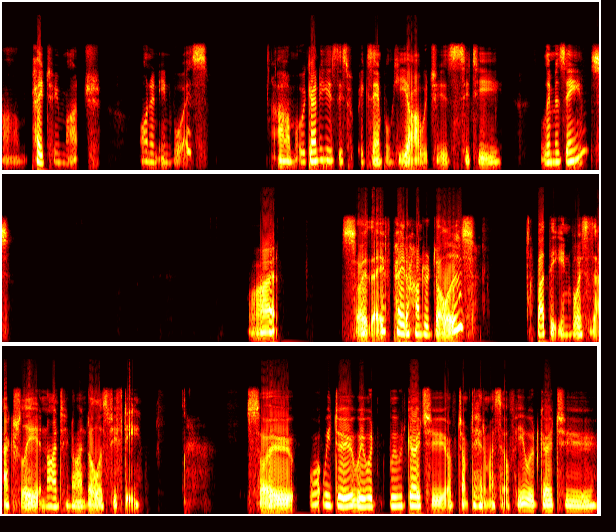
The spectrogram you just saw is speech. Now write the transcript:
um, paid too much on an invoice, um, we're going to use this example here, which is City Limousines. All right, so they've paid $100, but the invoice is actually $99.50. So what we do, we would we would go to, I've jumped ahead of myself here, we would go to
